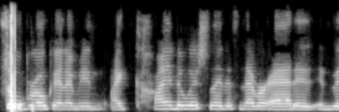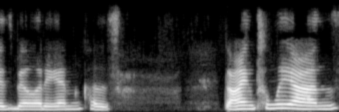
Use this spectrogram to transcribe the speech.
so broken. I mean, I kind of wish they just never added invisibility in because dying to Leon's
